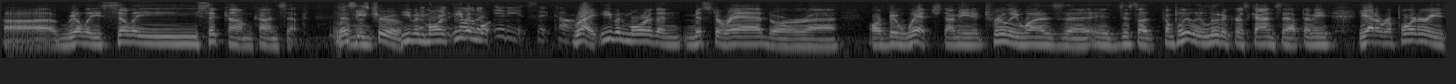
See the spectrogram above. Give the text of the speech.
uh, uh, really silly sitcom concept. This I is true. Even It's more, been even more, idiot sitcom. right? Even more than Mr. Ed or uh, or Bewitched. I mean, it truly was uh, it's just a completely ludicrous concept. I mean, you got a reporter. He's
